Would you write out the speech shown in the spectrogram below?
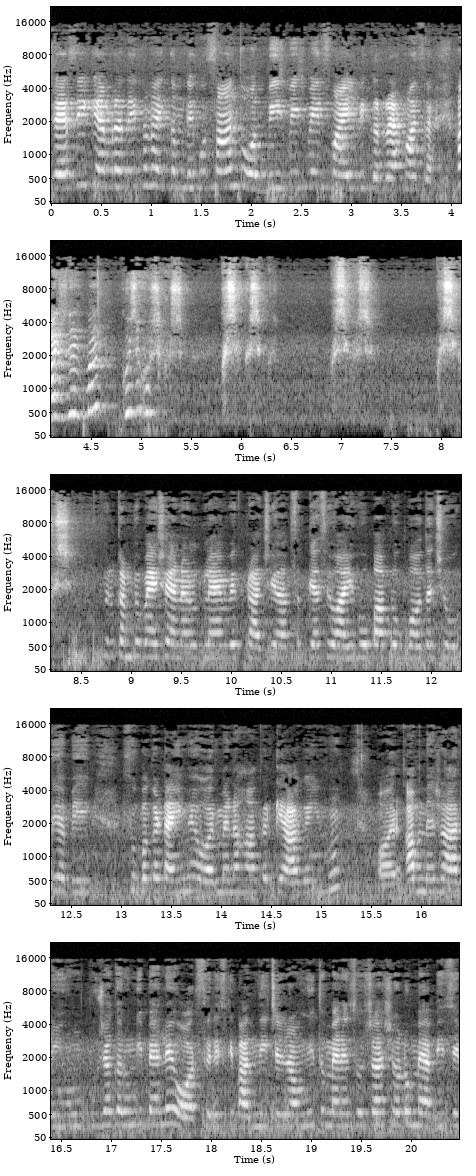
जैसे ही कैमरा देखा ना, एकदम देखो शांत और बीच बीच में स्माइल भी कर रहा है हंस रहा है। हाँ, हंस देख भाई। खुश खुश खुश खुश खुश खुश खुश welcome to my channel glam with Prachi आप सब कैसे हो? आई होप आप लोग बहुत अच्छे होंगे। अभी सुबह का टाइम है और मैं नहा करके आ गई हूँ। और अब मैं जा रही हूँ पूजा करूँगी पहले और फिर इसके बाद नीचे जाऊँगी। तो मैंने सोचा, चलो मैं अभी से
